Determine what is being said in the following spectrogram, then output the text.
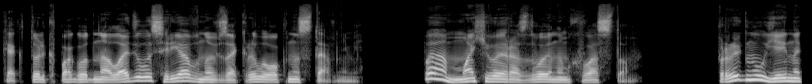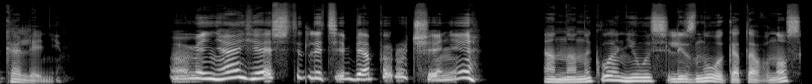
Как только погода наладилась, Риа вновь закрыла окна ставнями, помахивая раздвоенным хвостом. Прыгнул ей на колени. «У меня есть для тебя поручение», она наклонилась, лизнула кота в нос,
